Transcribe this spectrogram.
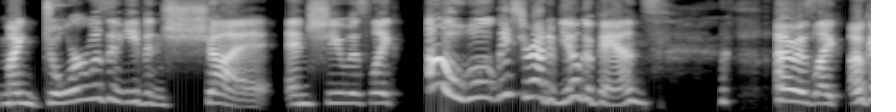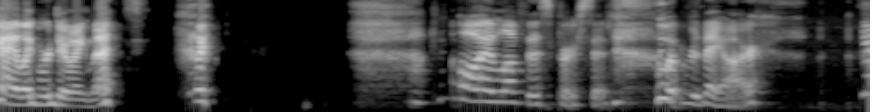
my door wasn't even shut and she was like, "Oh, well at least you're out of yoga pants." I was like, "Okay, like we're doing this." oh, I love this person, whoever they are. Yeah.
